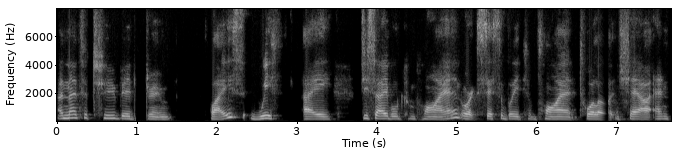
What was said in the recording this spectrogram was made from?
And that's a two bedroom place with a disabled compliant or accessibly compliant toilet and shower. And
